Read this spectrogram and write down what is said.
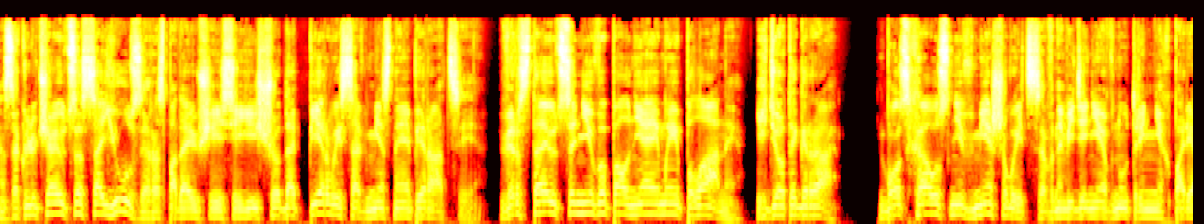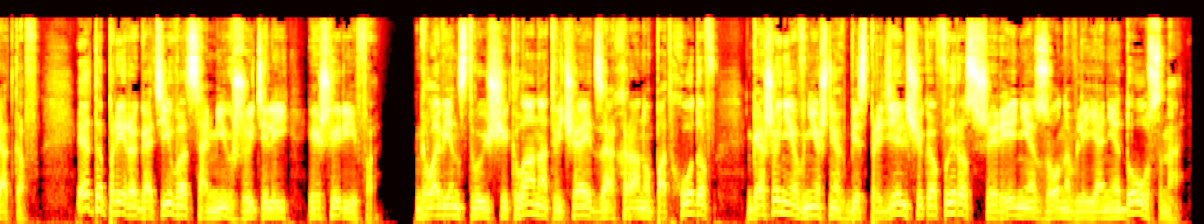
Заключаются союзы, распадающиеся еще до первой совместной операции. Верстаются невыполняемые планы. Идет игра. Босс-хаус не вмешивается в наведение внутренних порядков. Это прерогатива самих жителей и шерифа. Главенствующий клан отвечает за охрану подходов, гашение внешних беспредельщиков и расширение зоны влияния Доусона –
